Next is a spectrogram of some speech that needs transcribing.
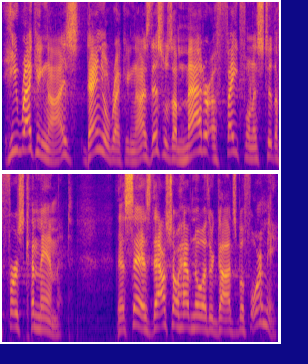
he recognized, Daniel recognized, this was a matter of faithfulness to the first commandment that says, Thou shalt have no other gods before me.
